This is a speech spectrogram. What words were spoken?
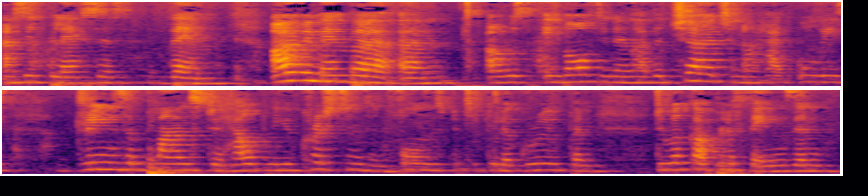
as it blesses them. I remember um, I was involved in another church and I had all these dreams and plans to help new Christians and form this particular group and do a couple of things. And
